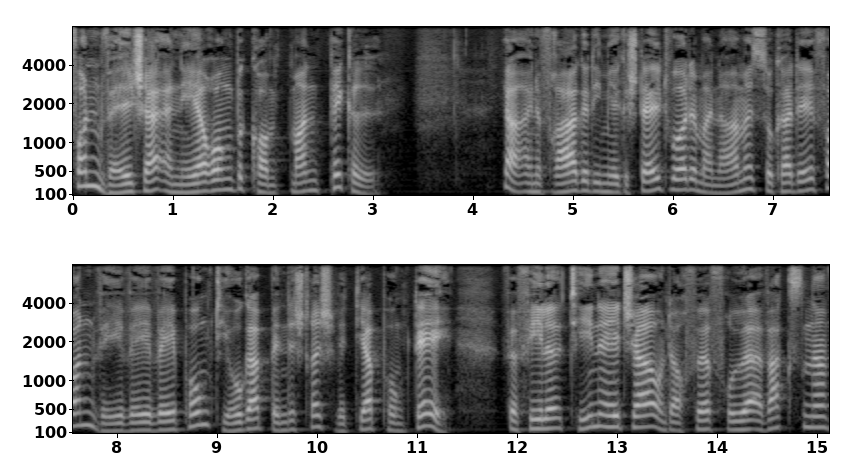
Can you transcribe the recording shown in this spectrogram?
Von welcher Ernährung bekommt man Pickel? Ja, eine Frage, die mir gestellt wurde. Mein Name ist Sukade von www.yoga-vidya.de. Für viele Teenager und auch für frühe Erwachsene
